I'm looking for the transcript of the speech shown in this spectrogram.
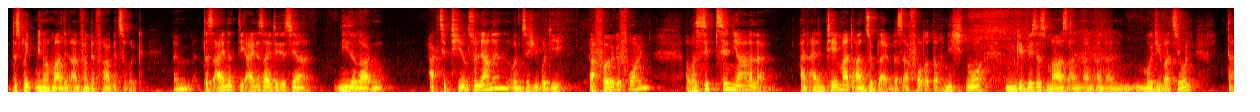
das bringt mich nochmal an den Anfang der Frage zurück. Ähm, das eine, die eine Seite ist ja, Niederlagen akzeptieren zu lernen und sich über die Erfolge freuen. Aber 17 Jahre lang an einem Thema dran zu bleiben, das erfordert doch nicht nur ein gewisses Maß an, an, an Motivation. Da,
